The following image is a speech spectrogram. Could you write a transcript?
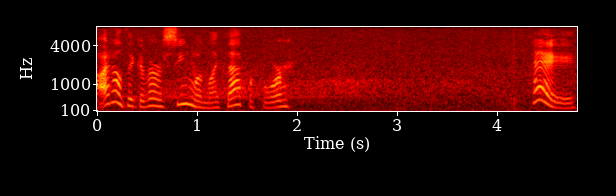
I don't think I've ever seen one like that before. Hey!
